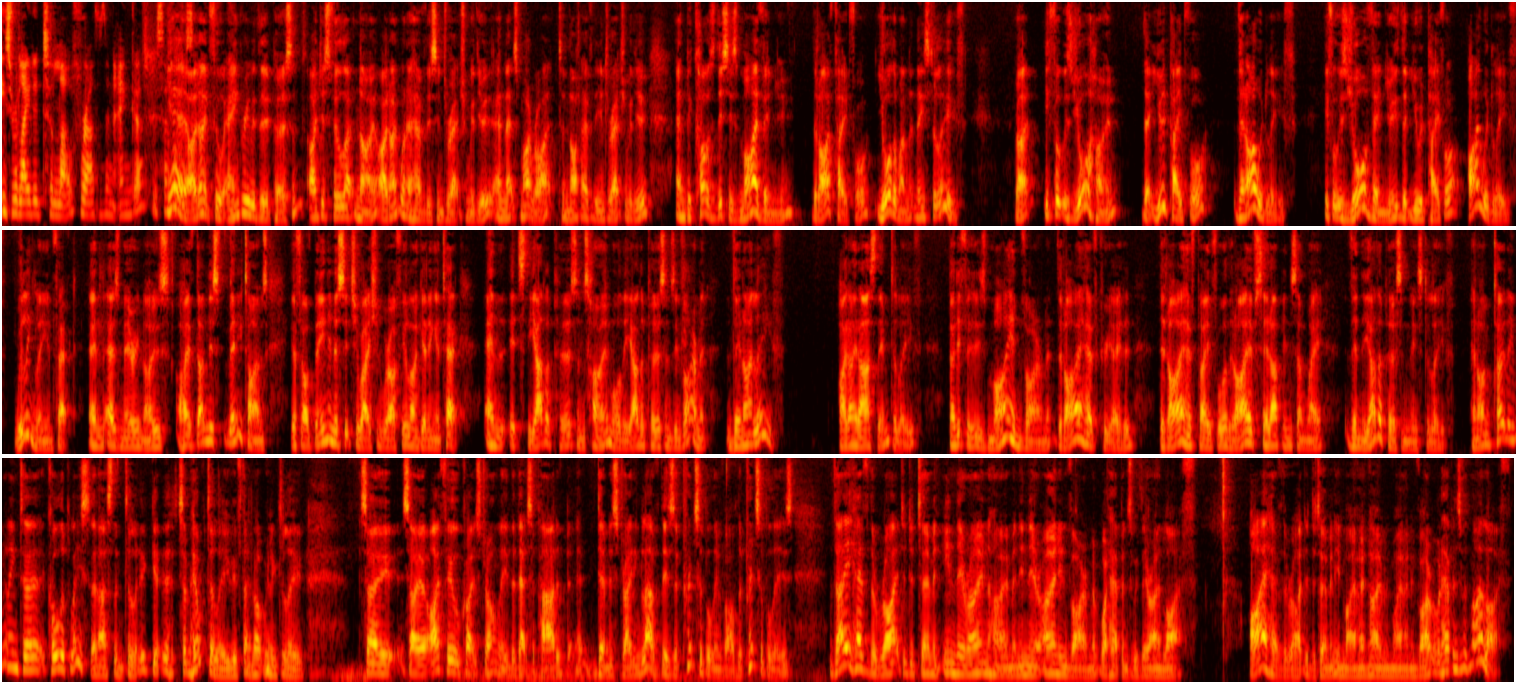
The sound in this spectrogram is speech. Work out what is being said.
is related to love rather than anger. yeah, I don't feel angry with the person. I just feel like no, I don't want to have this interaction with you, and that's my right to not have the interaction with you. And because this is my venue that I've paid for, you're the one that needs to leave. Right? If it was your home that you'd paid for, then I would leave. If it was your venue that you would pay for, I would leave, willingly, in fact. And as Mary knows, I have done this many times. If I've been in a situation where I feel I'm getting attacked and it's the other person's home or the other person's environment, then I leave. I don't ask them to leave. But if it is my environment that I have created, that I have paid for, that I have set up in some way, then the other person needs to leave. And I'm totally willing to call the police and ask them to leave, get some help to leave if they're not willing to leave. So, so I feel quite strongly that that's a part of demonstrating love. There's a principle involved. The principle is they have the right to determine in their own home and in their own environment what happens with their own life. I have the right to determine in my own home and my own environment what happens with my life.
